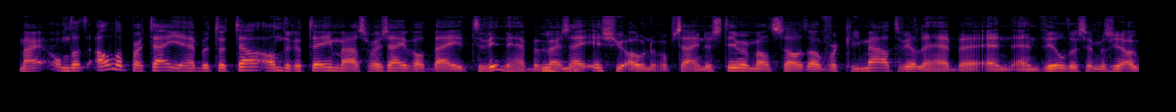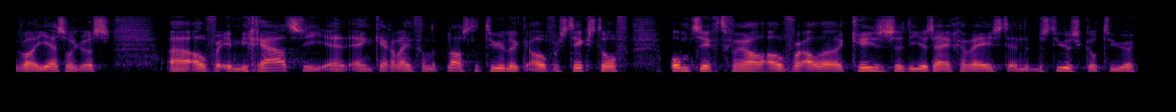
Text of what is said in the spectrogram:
Maar omdat alle partijen hebben totaal andere thema's waar zij wat bij te winnen hebben. Waar mhm. zij issue owner op zijn. Dus Timmermans zal het over klimaat willen hebben. En, en Wilders en misschien ook wel Jesselgus uh, over immigratie. En, en Caroline van der Plas natuurlijk over stikstof. Omzicht vooral over alle crisissen die er zijn geweest en de bestuurscultuur.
